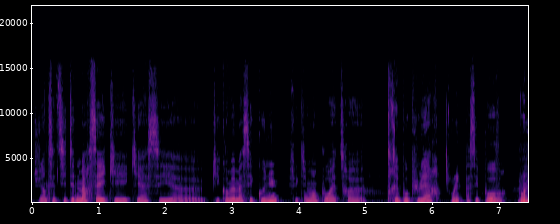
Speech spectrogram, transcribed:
Tu viens de cette cité de Marseille qui est, qui est, assez, euh, qui est quand même assez connue, effectivement, pour être euh, très populaire, assez pauvre. Oui.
